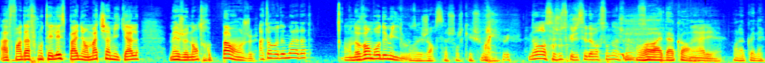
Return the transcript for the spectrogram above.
afin d'affronter l'Espagne en match amical, mais je n'entre pas en jeu. Attends, redonne-moi la date. En novembre 2012. Ouais, genre, ça change quelque chose. Non, c'est juste que j'essaie d'avoir son âge. ouais. Ouais, d'accord. Allez. On la connaît.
